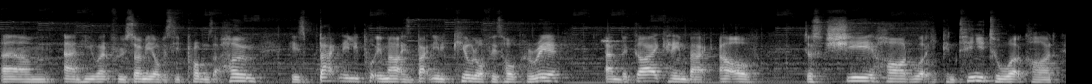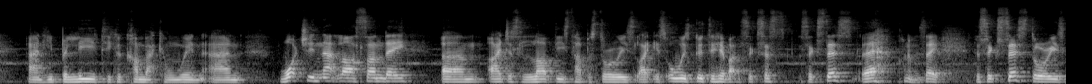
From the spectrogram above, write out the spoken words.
Um, and he went through so many obviously problems at home. His back nearly put him out. His back nearly killed off his whole career. And the guy came back out of just sheer hard work. He continued to work hard and he believed he could come back and win. And watching that last Sunday, um, I just love these type of stories. Like it's always good to hear about the success, success, eh, I can't even say, the success stories,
